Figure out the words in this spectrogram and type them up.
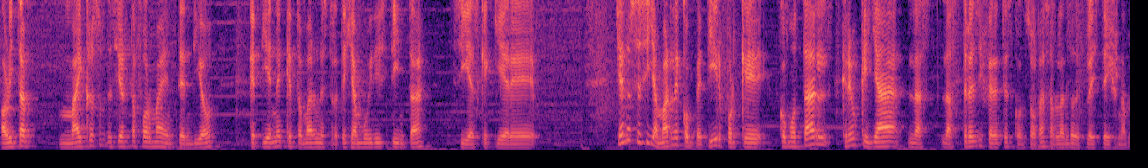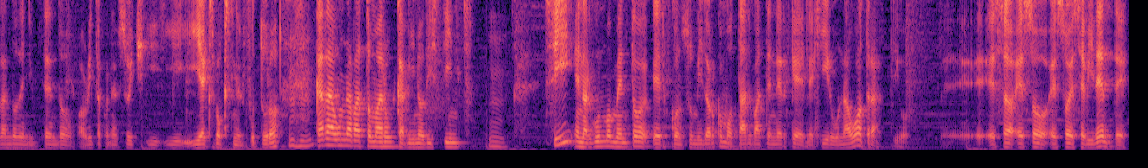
ahorita Microsoft de cierta forma entendió que tiene que tomar una estrategia muy distinta si es que quiere ya no sé si llamarle competir, porque como tal, creo que ya las, las tres diferentes consolas, hablando de PlayStation, hablando de Nintendo, ahorita con el Switch y, Xbox en el futuro, cada una va a tomar un camino distinto. Mm. Sí, en algún momento el consumidor como tal va a tener que elegir una u otra. Digo, eh, eso, es evidente.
